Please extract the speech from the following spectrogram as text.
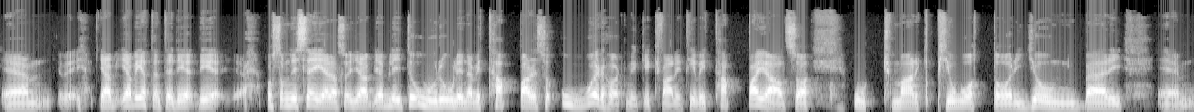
Ehm, jag, jag vet inte, det, det, och som ni säger, alltså, jag, jag, blir lite orolig när vi tappar så oerhört mycket kvalitet. Vi tappar ju alltså Ortmark, Piotr, Ljungberg, ehm,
